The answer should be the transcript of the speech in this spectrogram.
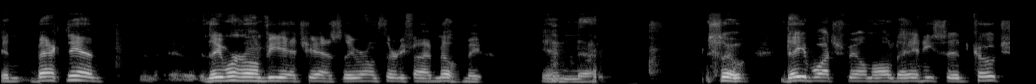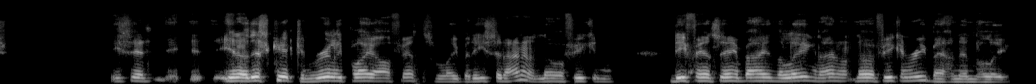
and back then they weren't on VHS; they were on 35 millimeter. And uh, so Dave watched film all day, and he said, "Coach." He said, you know, this kid can really play offensively, but he said, I don't know if he can defense anybody in the league, and I don't know if he can rebound in the league.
